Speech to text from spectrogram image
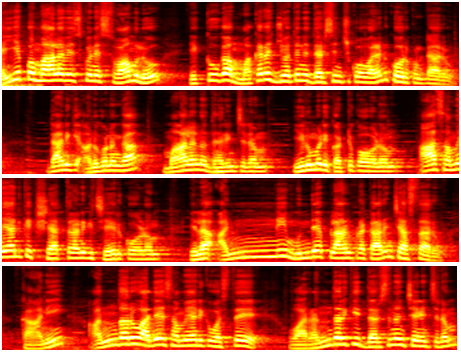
అయ్యప్ప మాల వేసుకునే స్వాములు ఎక్కువగా మకర జ్యోతిని దర్శించుకోవాలని కోరుకుంటారు. దానికి అనుగుణంగా మాలను ధరించడం ఇరుముడి కట్టుకోవడం ఆ సమయానికి క్షేత్రానికి చేరుకోవడం ఇలా అన్నీ ముందే ప్లాన్ ప్రకారం చేస్తారు. కానీ అందరూ అదే సమయానికి వస్తే వారందరికీ దర్శనం చేయించడం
